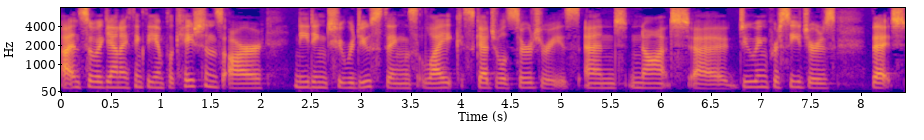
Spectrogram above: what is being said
Uh, and so again, I think the implications are needing to reduce things like scheduled surgeries and not uh, doing procedures that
